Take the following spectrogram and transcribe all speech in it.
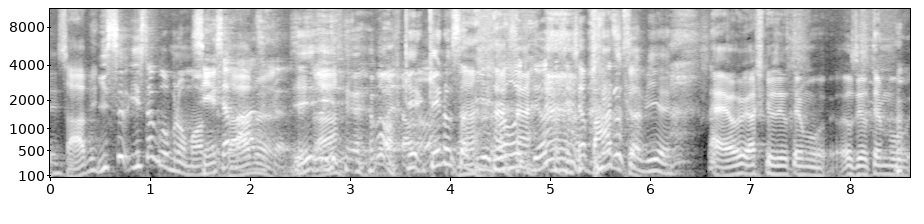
ver. Sabe? Isso, isso a Globo não mostra. Ciência sabe? básica. E- e-? Bom, quem, quem não sabia Pelo amor disso? de Deus, ciência Quem não básica. sabia? É, eu acho que eu usei o termo, eu usei o termo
